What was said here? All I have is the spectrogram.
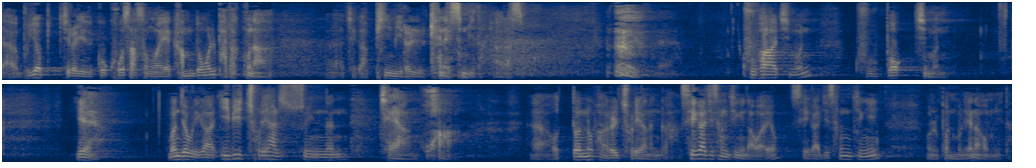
야, 무협지를 읽고 고사성어에 감동을 받았구나. 어, 제가 비밀을 캐냈습니다. 알았습니다. 네. 구화지문, 구복지문. 예. 먼저 우리가 입이 초래할 수 있는 재앙, 화. 아, 어떤 화를 초래하는가. 세 가지 상징이 나와요. 세 가지 상징이 오늘 본문에 나옵니다.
